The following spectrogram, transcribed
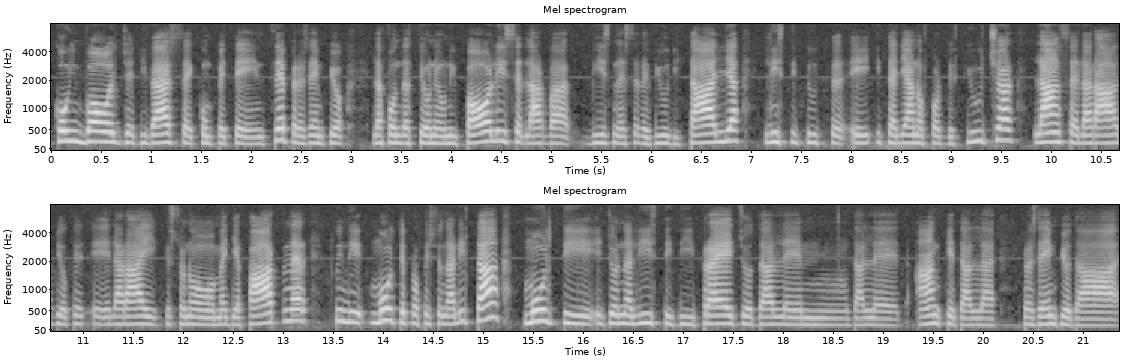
coinvolge diverse competenze, per esempio la Fondazione Unipolis, l'Arba Business Review d'Italia, l'Institute Italiano for the Future, l'ANSA e la Radio e la RAI che sono media partner, quindi molte professionalità, molti giornalisti di pregio dalle, dalle, anche dal per esempio dal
